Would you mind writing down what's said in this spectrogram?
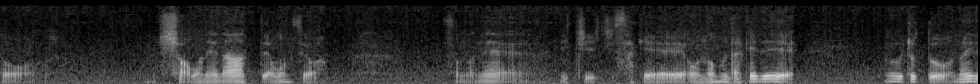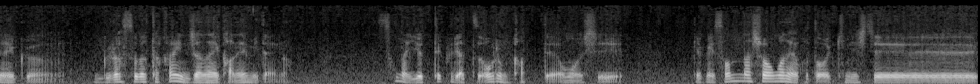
そう。しょうもねえなーって思うんですよ。そんなね、いちいち酒を飲むだけで、ちょっと、何々くん、グラスが高いんじゃないかねみたいな。そんなん言ってくるやつおるんかって思うし、逆にそんなしょうもないことを気にして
